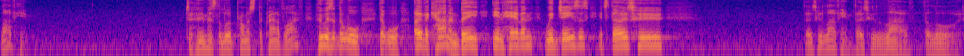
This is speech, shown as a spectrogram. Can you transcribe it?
love him. To whom has the Lord promised the crown of life? Who is it that will, that will overcome and be in heaven with Jesus? It's those who those who love him, those who love the Lord.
